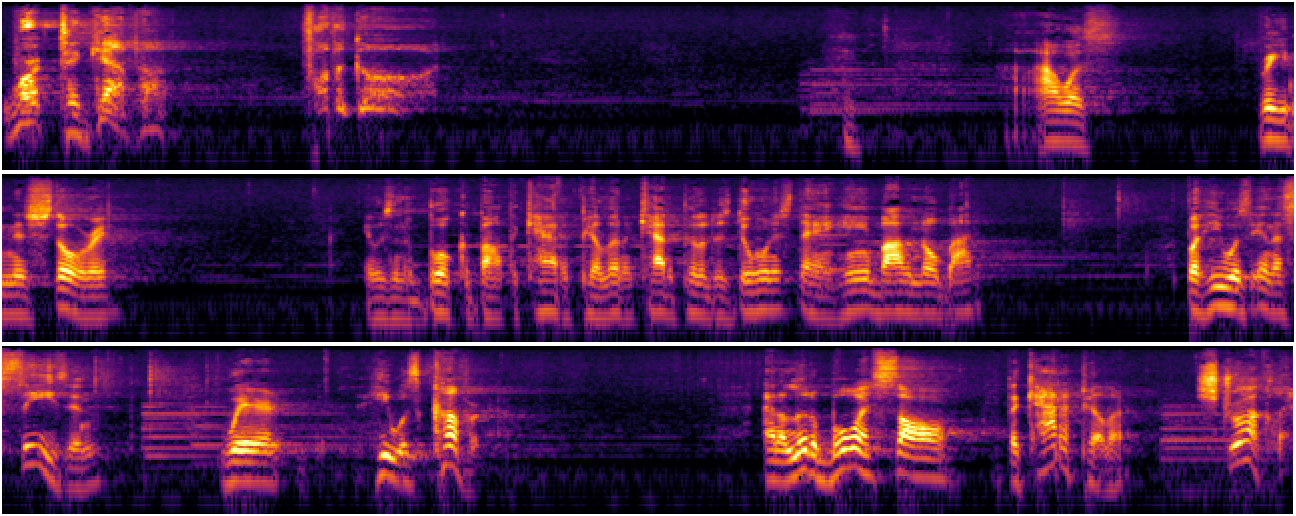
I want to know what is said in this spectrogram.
work together for the good. I was reading this story. It was in a book about the caterpillar. The caterpillar just doing his thing. He ain't bothering nobody. But he was in a season where he was covered. And a little boy saw the caterpillar struggling.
